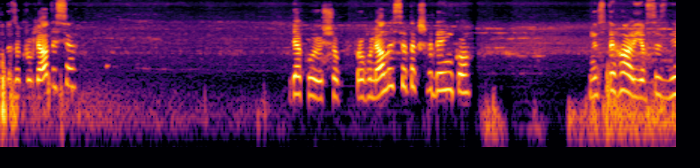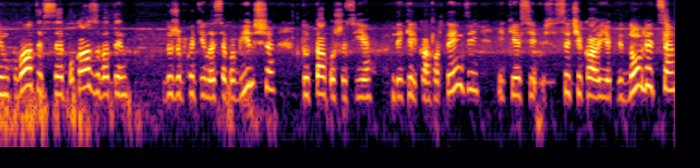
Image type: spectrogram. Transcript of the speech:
Буду закруглятися. Дякую, що прогулялися так швиденько. Не встигаю я все знімкувати, все показувати. Дуже б хотілося побільше. Тут також ось є декілька гортензій, які всі, все чекаю, як відновляться.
